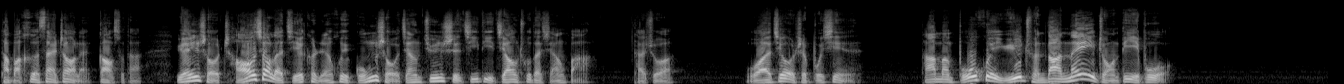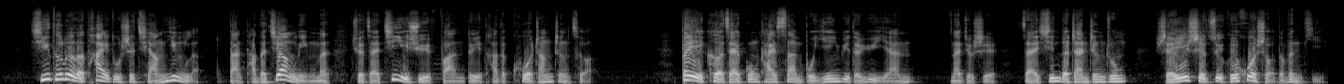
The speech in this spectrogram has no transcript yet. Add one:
他把赫塞召来，告诉他，元首嘲笑了捷克人会拱手将军事基地交出的想法。他说：“我就是不信，他们不会愚蠢到那种地步。”希特勒的态度是强硬了，但他的将领们却在继续反对他的扩张政策。贝克在公开散布阴郁的预言，那就是在新的战争中谁是罪魁祸首的问题，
